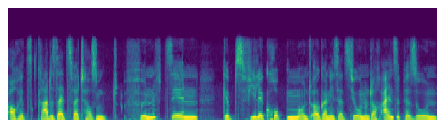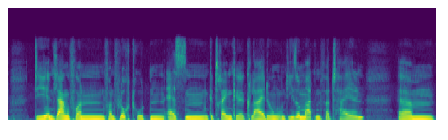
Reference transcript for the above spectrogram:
Auch jetzt gerade seit 2015 gibt es viele Gruppen und Organisationen und auch Einzelpersonen, die entlang von, von Fluchtrouten Essen, Getränke, Kleidung und Isomatten verteilen. Ähm,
